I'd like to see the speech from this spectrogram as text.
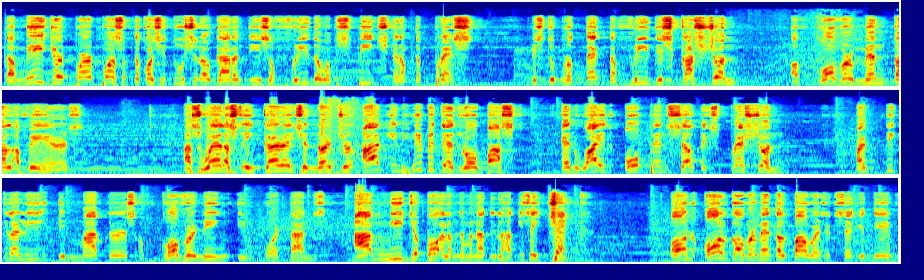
the major purpose of the constitutional guarantees of freedom of speech and of the press is to protect the free discussion of governmental affairs as well as to encourage and nurture uninhibited, robust, and wide open self-expression, particularly in matters of governing importance. Ang media po, alam naman natin lahat, is a check on all governmental powers, executive,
